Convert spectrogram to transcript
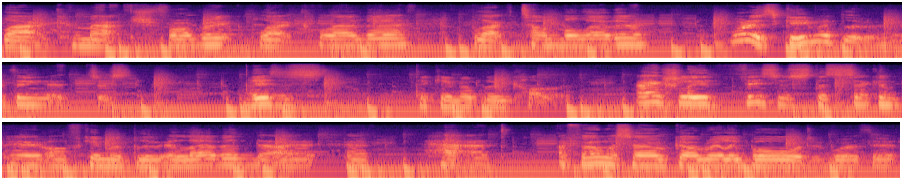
Black match fabric, black leather, black tumble leather. What is Gamma Blue? I think it just... This is the Gamma Blue color. Actually, this is the second pair of Gamma Blue 11 that I have had. I found myself got really bored with it,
